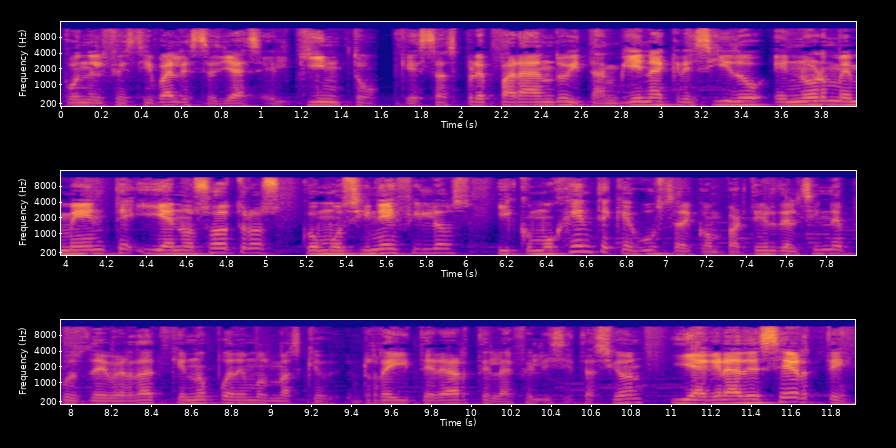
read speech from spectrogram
con el festival, este ya es el quinto que estás preparando y también ha crecido enormemente y a nosotros como cinéfilos y como gente que gusta de compartir del cine, pues de verdad que no podemos más que reiterarte la felicitación y agradecerte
